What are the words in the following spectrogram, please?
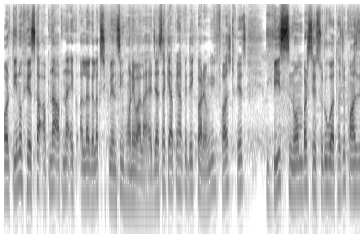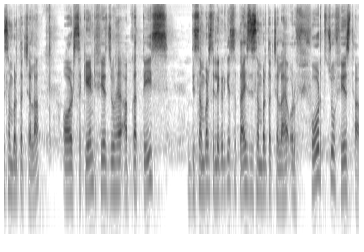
और तीनों फ़ेज़ का अपना अपना एक अलग अलग सिक्वेंसिंग होने वाला है। जैसा कि आप यहाँ पर देख पा रहे होंगे कि फ़र्स्ट फ़ेज़ बीस नवंबर से शुरू हुआ था, जो पाँच दिसंबर तक चला, और सेकेंड फ़ेज़ जो है आपका तेईस दिसंबर से लेकर के सत्ताईस दिसंबर तक चला है, और फोर्थ जो फ़ेज़ था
